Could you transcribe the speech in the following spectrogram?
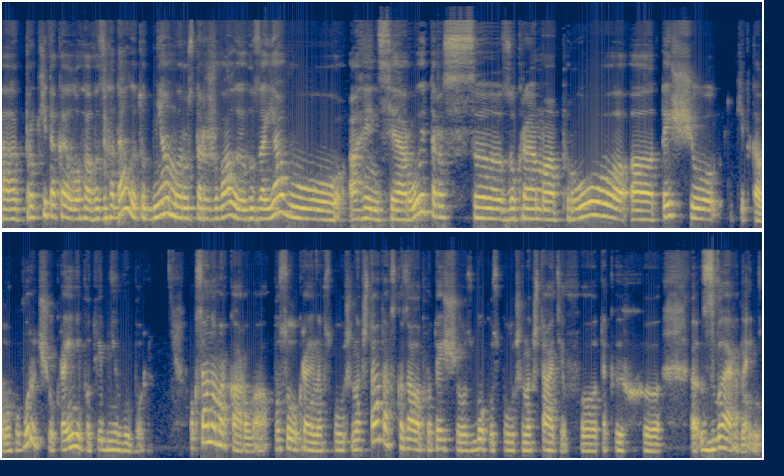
Е, Про Кіта Келлога ви згадали, тут днями розтаржували його заяву агенція Reuters, е, зокрема, про е, те, що Кіт Келлог говорить, що Україні потрібні вибори. Оксана Маркарова, посол України в Сполучених Штатах, сказала про те, що з боку Сполучених Штатів таких звернень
